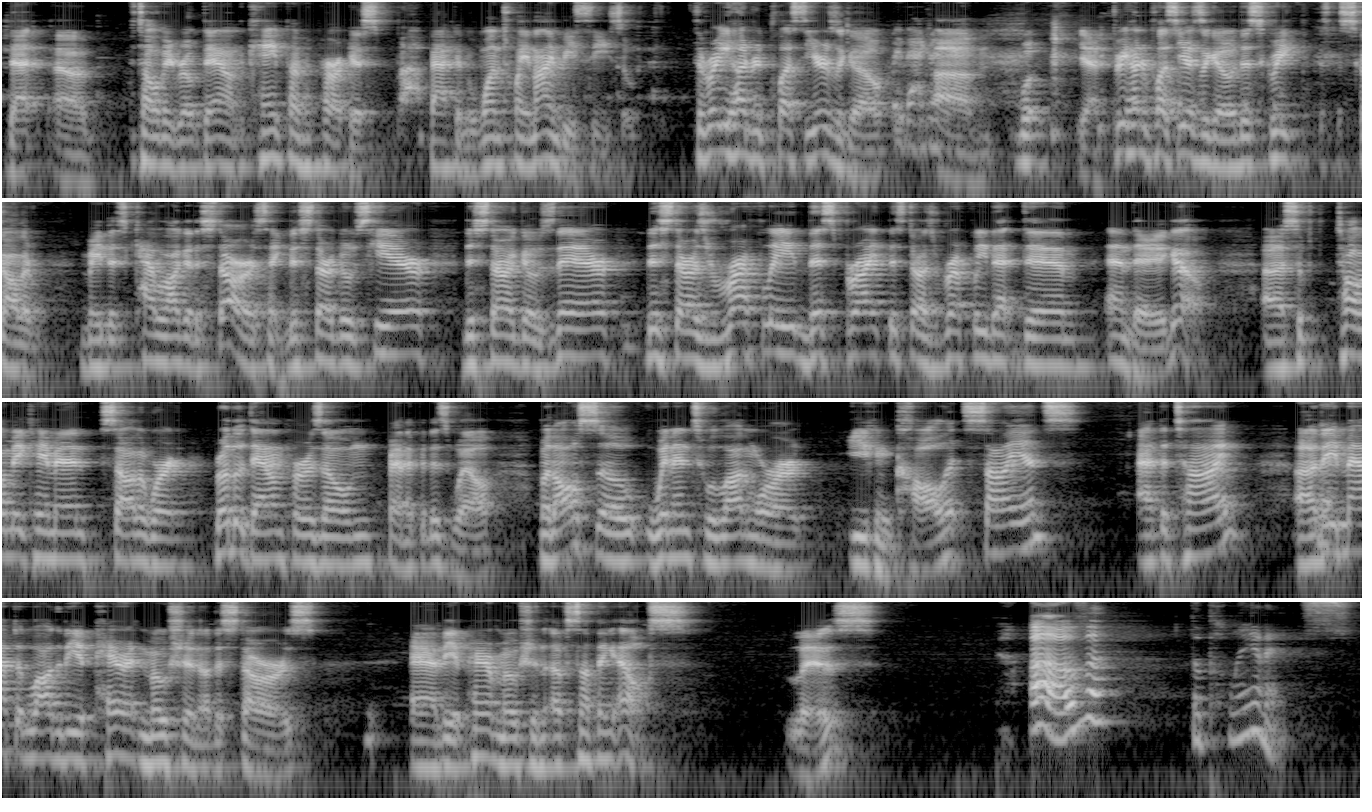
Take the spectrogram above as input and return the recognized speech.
that uh, Ptolemy wrote down came from Hipparchus back in 129 BC. So 300 plus years ago. Way back. Um, well, yeah, 300 plus years ago, this Greek scholar made this catalog of the stars, saying this star goes here, this star goes there, this star is roughly this bright, this star is roughly that dim, and there you go. Uh, so Ptolemy came in, saw the work, wrote it down for his own benefit as well, but also went into a lot more, you can call it science at the time. Uh, they mapped a lot of the apparent motion of the stars and the apparent motion of something else. Liz? Of the planets.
